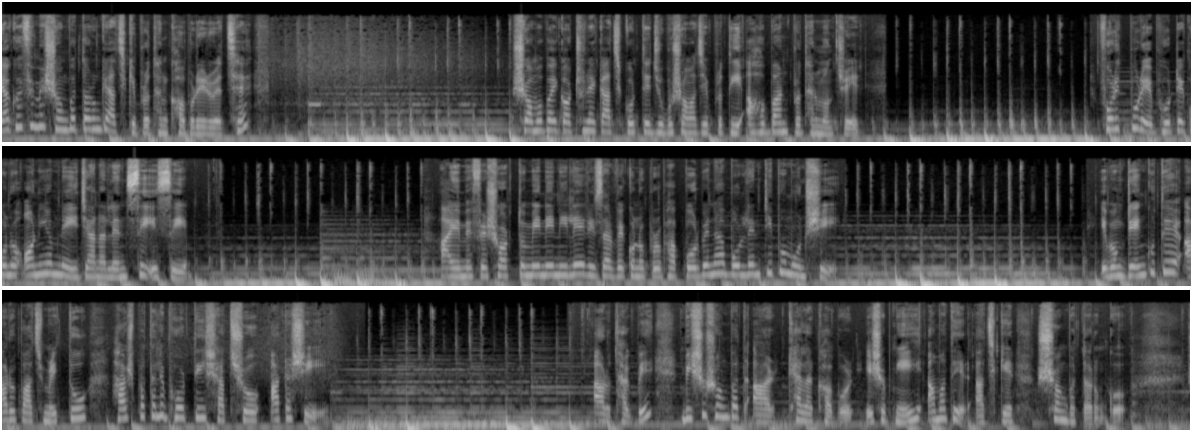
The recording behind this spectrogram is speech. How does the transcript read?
এফএমের সংবাদ তরঙ্গে আজকে প্রধান খবরে রয়েছে। সমবায় গঠনে কাজ করতে যুব সমাজের প্রতি আহ্বান প্রধানমন্ত্রীর। ফরিদপুরে ভোটে কোনো অনিয়ম নেই জানালেন সিইসি। আইএমএফ এর শর্ত মেনে নিলে রিজার্ভে কোনো প্রভাব পড়বে না বললেন টিপু মুন্সি। এবং ডেঙ্গুতে আরও পাঁচ মৃত্যু, হাসপাতালে ভর্তি সাতশো আটাশি। আরও থাকবে বিশ্ব সংবাদ আর খেলার খবর। এসব নিয়েই আমাদের আজকের সংবাদ তরঙ্গ।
